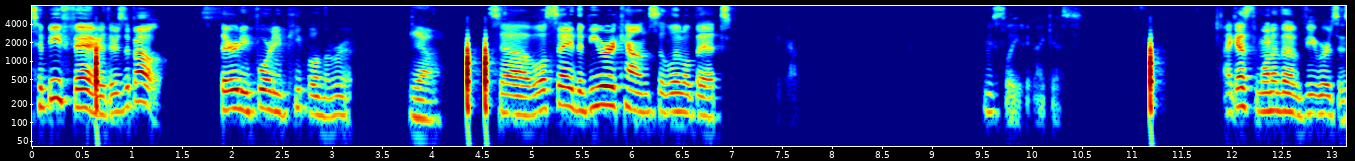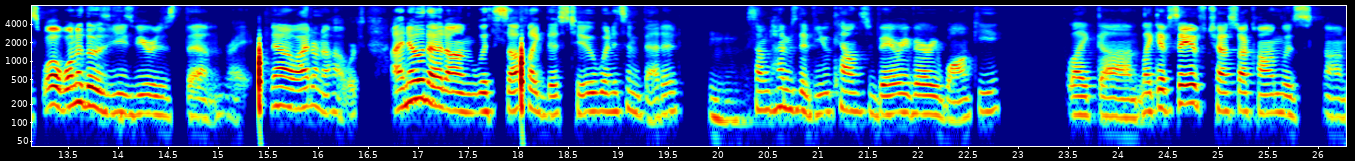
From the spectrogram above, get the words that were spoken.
to be fair, there's about 30, 40 people in the room. Yeah. So we'll say the viewer count's a little bit misleading, I guess. I guess one of the viewers is well, one of those these viewers is them, right? No, I don't know how it works. I know that um with stuff like this too, when it's embedded, hmm sometimes the view count's very very wonky. Like um like if say if chess.com was um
